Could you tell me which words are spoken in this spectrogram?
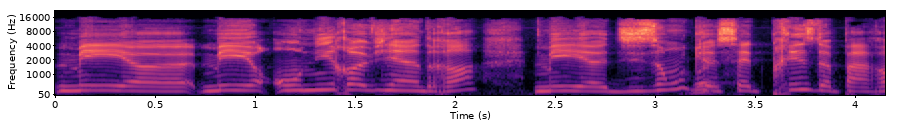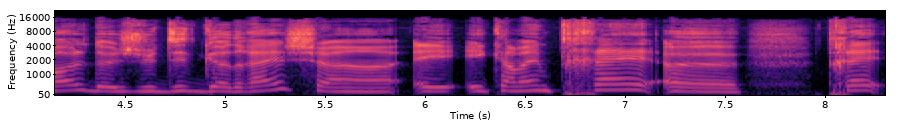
mais, euh, mais on y reviendra. Mais disons que cette prise de parole de Judith Godrèche est, est, quand même très, très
